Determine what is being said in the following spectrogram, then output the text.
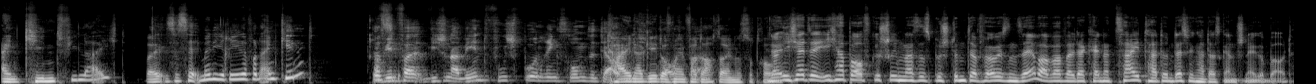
Ein Kind vielleicht? Weil es ist ja immer die Rede von einem Kind. Auf jeden Fall, wie schon erwähnt, Fußspuren ringsrum sind ja auch. Keiner geht auf meinen. Verdacht ein, das ist so Ja, traurig. ich hätte, ich habe aufgeschrieben, dass es bestimmt der Ferguson selber war, weil der keine Zeit hatte und deswegen hat er es ganz schnell gebaut.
